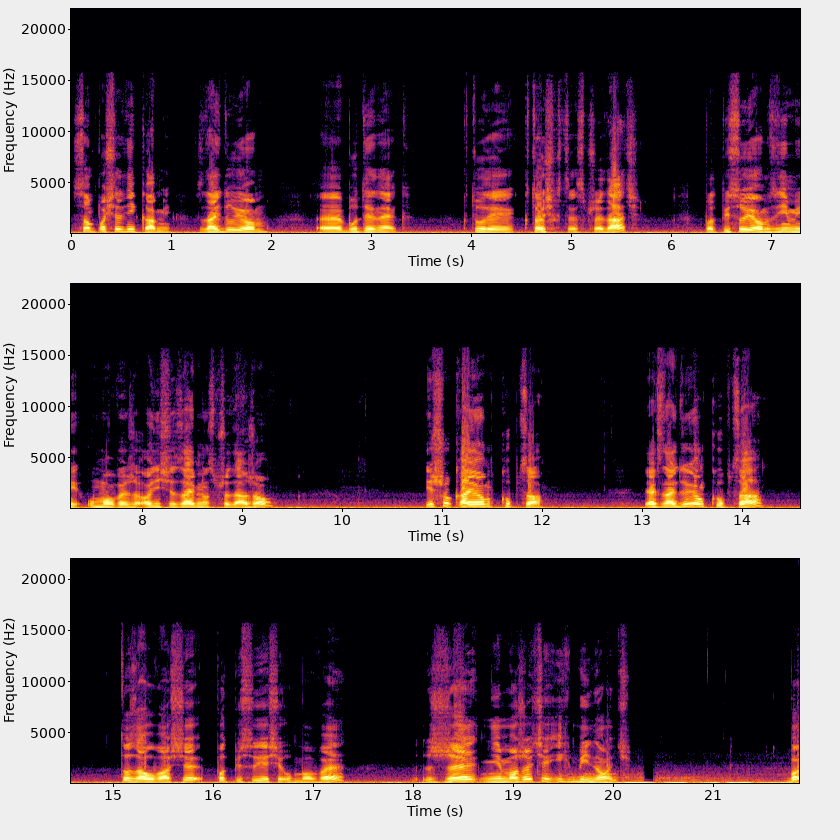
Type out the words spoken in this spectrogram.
są pośrednikami. Znajdują e, budynek, który ktoś chce sprzedać, podpisują z nimi umowę, że oni się zajmą sprzedażą i szukają kupca. Jak znajdują kupca, to zauważcie, podpisuje się umowę, że nie możecie ich minąć, bo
